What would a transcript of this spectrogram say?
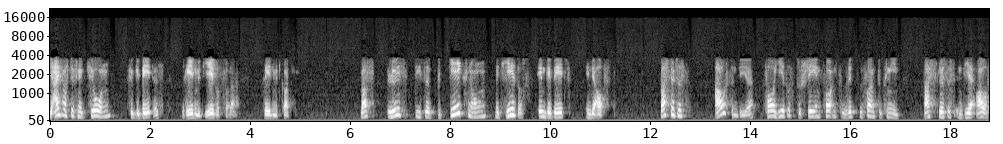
Die einfachste Definition für Gebet ist reden mit Jesus oder reden mit Gott. Was löst diese Begegnung mit Jesus im Gebet in dir aus? Was löst es aus in dir, vor Jesus zu stehen, vor ihm zu sitzen, vor ihm zu knien? Was löst es in dir aus,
